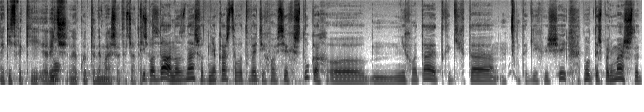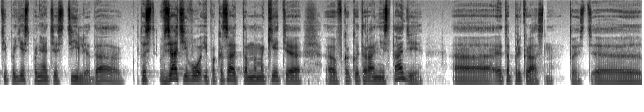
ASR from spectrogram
якісь такі річ, на яку ти не маєш витрачати Типа, час. да, но знаешь, вот мне кажется, вот в этих во всех штуках э, м, не хватает каких-то таких вещей. Ну, ты же понимаешь, что типа есть понятие стиля, да. То есть взять его и показать там на макете э, в какой-то ранней стадии, э, это прекрасно. То есть э,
